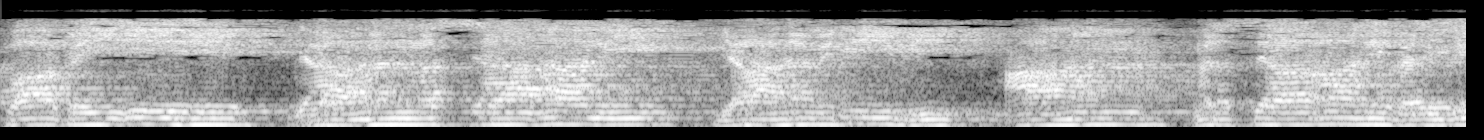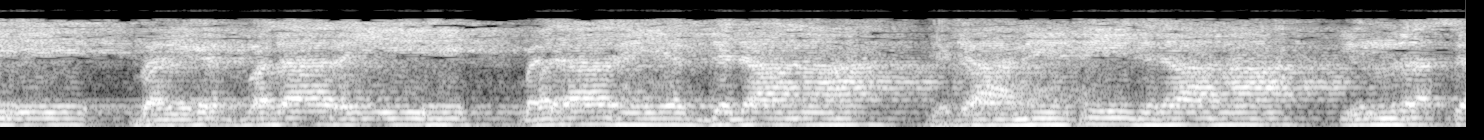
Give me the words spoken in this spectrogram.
उपवाकैरित्युपवाकैः यानन्नस्यानि यानमिति आनम् नस्यानि बलिः बलिर्बदारैः बदारैर्यजान यजानेति जजान इन्द्रस्य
